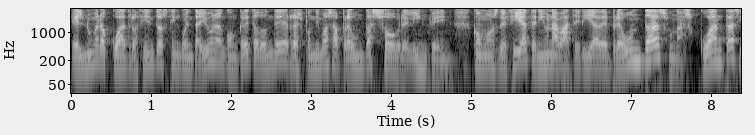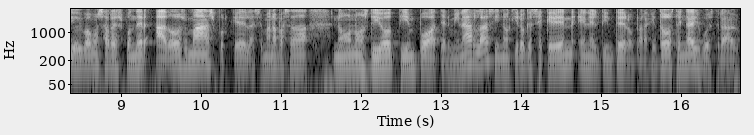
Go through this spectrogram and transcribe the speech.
el número 451 en concreto, donde respondimos a preguntas sobre LinkedIn. Como os decía, tenía una batería de preguntas, unas cuantas, y hoy vamos a responder a dos más, porque la semana pasada no nos dio tiempo a terminarlas y no quiero que se queden en el tintero, para que todos tengáis vuestra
